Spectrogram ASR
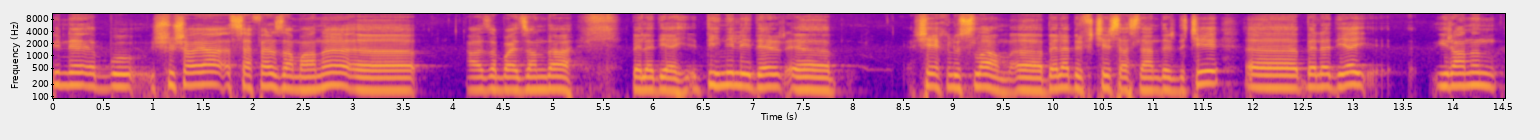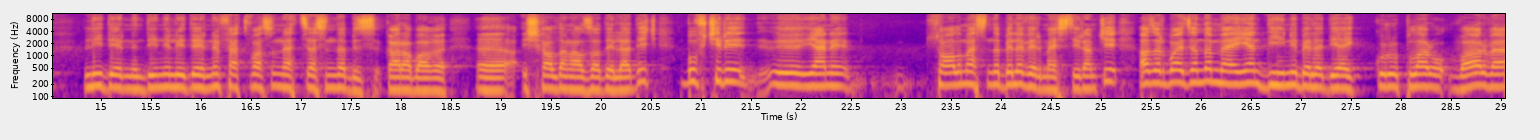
bir ne bu Şuşaya səfər zamanı e, Azərbaycanda belə deyək, dini lider e, Şeyxülislam e, belə bir fikir səsləndirdi ki, e, belə deyək, İranın liderinin, dini liderinin fətvası nəticəsində biz Qarabağı e, işğaldan azad elədik. Bu fikri e, yəni sualımı əslində belə vermək istəyirəm ki, Azərbaycanda müəyyən dini belə deyək qruplar var və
